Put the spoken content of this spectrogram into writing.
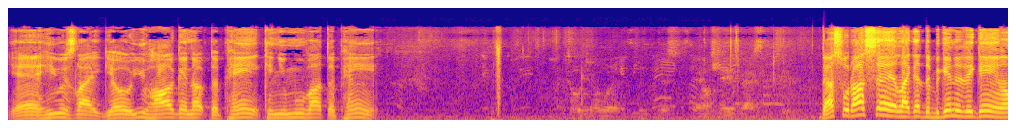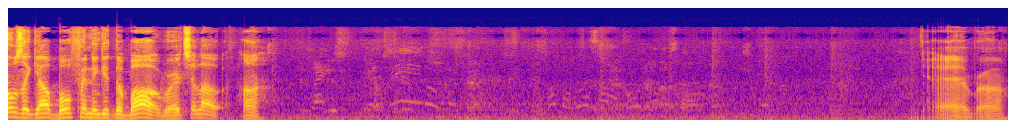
Yeah, he was like, "Yo, you hogging up the paint? Can you move out the paint?" I told you I wanted this downstairs back. That's what I said. Like at the beginning of the game, I was like, "Y'all both finna get the ball, bro. Chill out, huh?" Yeah, bro.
